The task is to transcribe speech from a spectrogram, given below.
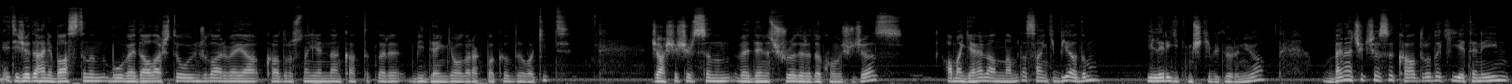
Neticede hani Boston'ın bu vedalaştığı oyuncular veya kadrosuna yeniden kattıkları bir denge olarak bakıldığı vakit Josh Richardson'ın ve Dennis Schroeder'ı da konuşacağız. Ama genel anlamda sanki bir adım ileri gitmiş gibi görünüyor. Ben açıkçası kadrodaki yeteneğin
